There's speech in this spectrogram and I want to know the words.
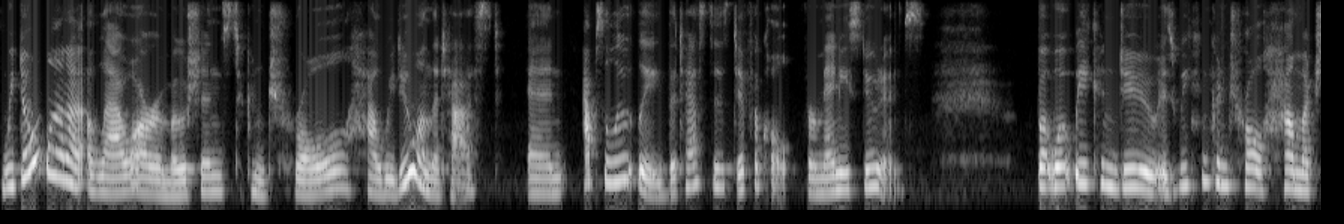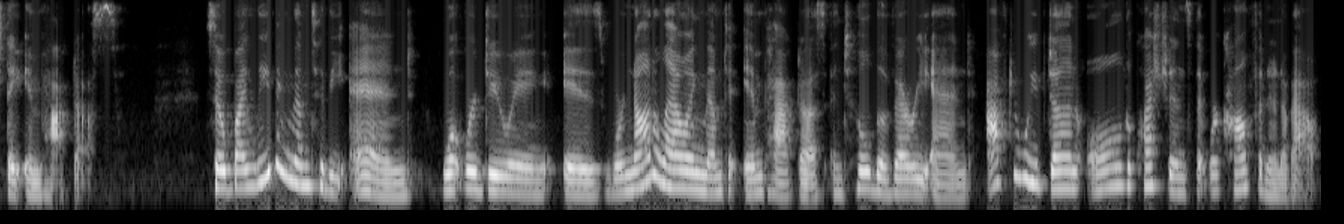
we don't want to allow our emotions to control how we do on the test. And absolutely, the test is difficult for many students. But what we can do is we can control how much they impact us. So by leaving them to the end, what we're doing is we're not allowing them to impact us until the very end after we've done all the questions that we're confident about.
